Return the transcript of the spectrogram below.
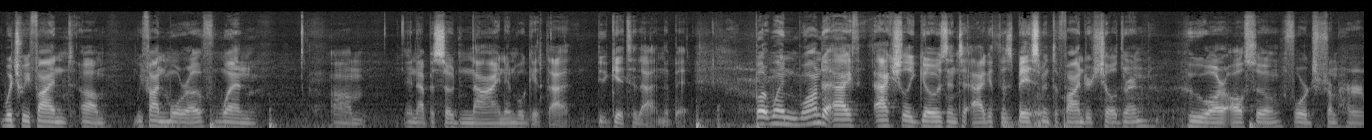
Which we find um, we find more of when um, in episode nine, and we'll get that get to that in a bit. But when Wanda act- actually goes into Agatha's basement to find her children, who are also forged from her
